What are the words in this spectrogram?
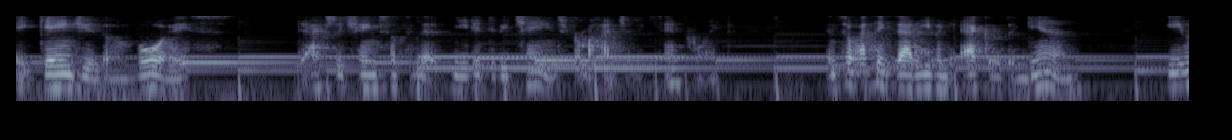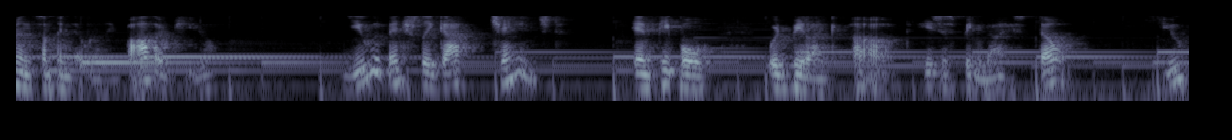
it gained you the voice to actually change something that needed to be changed from a hygienic standpoint. And so I think that even echoes again, even something that really bothered you, you eventually got changed. And people would be like, "Oh, he's just being nice." Don't you?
